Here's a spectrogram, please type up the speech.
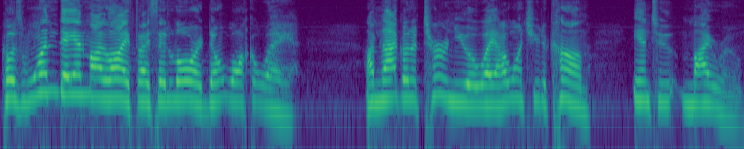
Because one day in my life, I said, Lord, don't walk away. I'm not going to turn you away. I want you to come into my room.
